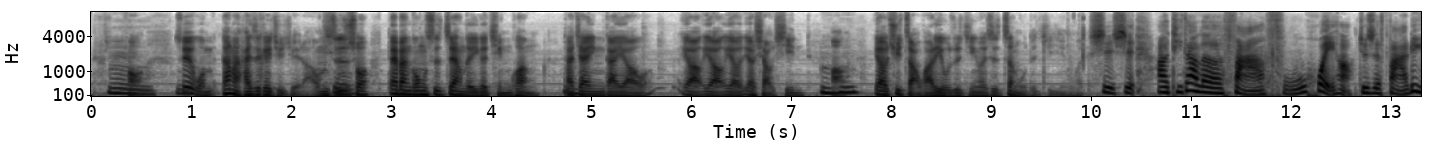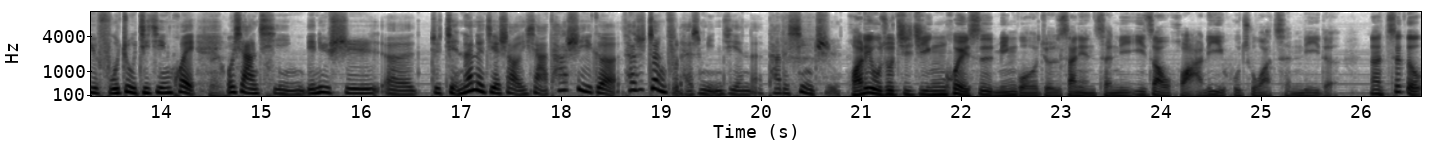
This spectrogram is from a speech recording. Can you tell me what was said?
嗯哦，所以我们当然还是可以解决了。我们只是是说代办公司这样的一个情况，大家应该要要要要要小心啊要去找法律扶助基金会是政府的基金会。是是，好，提到了法扶会哈，就是法律扶助基金会。我想请林律师呃，就简单的介绍一下，它是一个，它是政府的还是民间的？它的性质？法律扶助基金会是民国九十三年成立，依照法律扶助法成立的。那这个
